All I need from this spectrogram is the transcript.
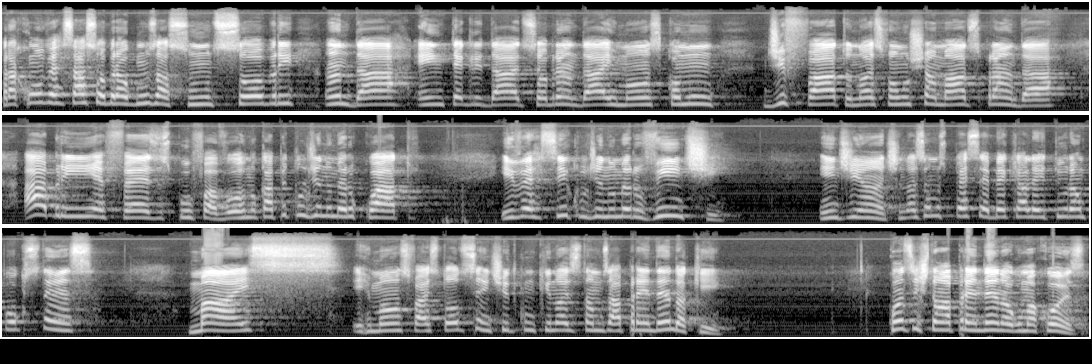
para conversar sobre alguns assuntos, sobre andar em integridade, sobre andar, irmãos, como de fato nós fomos chamados para andar. Abre em Efésios, por favor, no capítulo de número 4 e versículo de número 20 em diante. Nós vamos perceber que a leitura é um pouco extensa, mas, irmãos, faz todo sentido com o que nós estamos aprendendo aqui. Quantos estão aprendendo alguma coisa?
